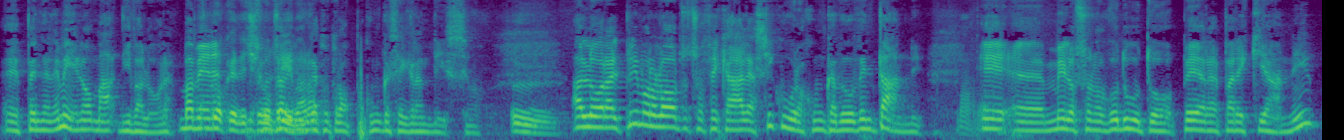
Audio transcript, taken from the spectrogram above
eh, prenderne meno, ma di valore. Va bene, Quello che dicevo mi sono prima, no? troppo, comunque sei grandissimo. Mm. Allora, il primo orologio ciofecale assicuro, comunque avevo 20 anni e eh, me lo sono goduto per parecchi anni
